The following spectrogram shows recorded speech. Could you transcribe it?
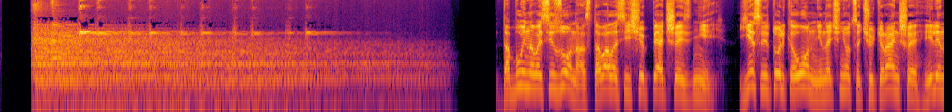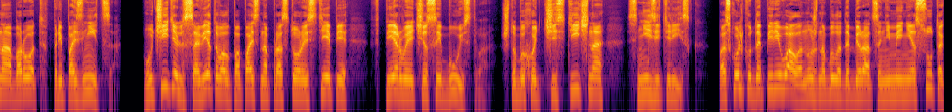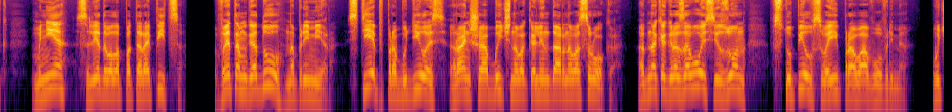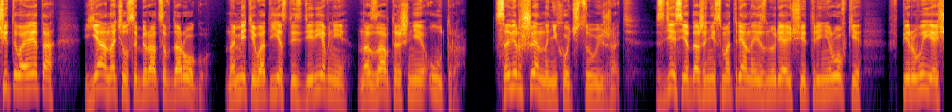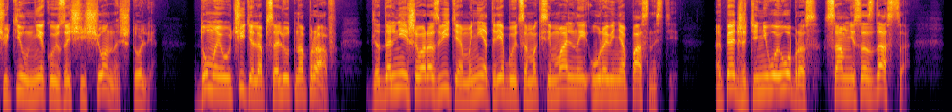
До буйного сезона оставалось еще 5-6 дней, если только он не начнется чуть раньше или, наоборот, припозднится. Учитель советовал попасть на просторы степи в первые часы буйства, чтобы хоть частично снизить риск. Поскольку до перевала нужно было добираться не менее суток, мне следовало поторопиться. В этом году, например, степь пробудилась раньше обычного календарного срока. Однако грозовой сезон вступил в свои права вовремя. Учитывая это, я начал собираться в дорогу, наметив отъезд из деревни на завтрашнее утро. Совершенно не хочется уезжать. Здесь я даже, несмотря на изнуряющие тренировки, впервые ощутил некую защищенность, что ли. Думаю, учитель абсолютно прав. Для дальнейшего развития мне требуется максимальный уровень опасности. Опять же, теневой образ сам не создастся.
